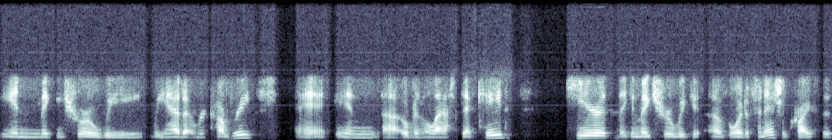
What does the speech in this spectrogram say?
in making sure we, we had a recovery uh, in uh, over the last decade. Here, they can make sure we can avoid a financial crisis,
